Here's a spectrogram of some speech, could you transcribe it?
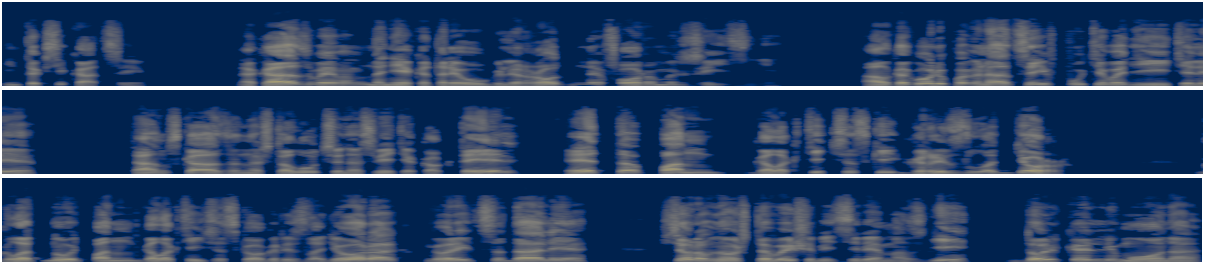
интоксикации оказываемым на некоторые углеродные формы жизни. Алкоголь упоминается и в путеводителе. Там сказано, что лучший на свете коктейль — это пангалактический грызлодер. Глотнуть пангалактического грызлодера, говорится далее, все равно, что вышибить себе мозги долькой лимона,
